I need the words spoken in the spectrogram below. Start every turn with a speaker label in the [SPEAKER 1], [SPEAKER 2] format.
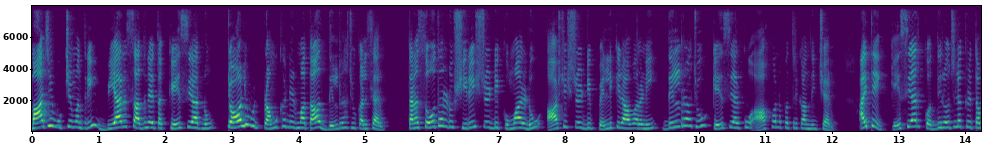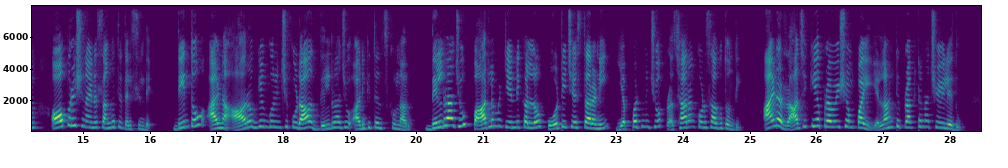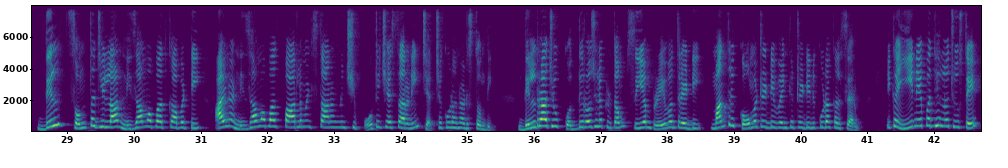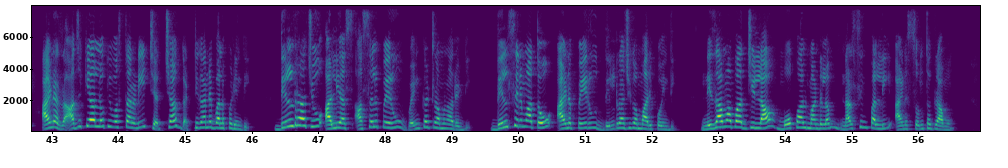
[SPEAKER 1] మాజీ ముఖ్యమంత్రి బీఆర్ఎస్ అధినేత కేసీఆర్ను టాలీవుడ్ ప్రముఖ నిర్మాత దిల్ రాజు కలిశారు. తన సోదరుడు శిరీష్ రెడ్డి కుమారుడు ఆశిష్ రెడ్డి పెళ్ళికి రావాలని దిల్ రాజు కేసీఆర్కు ఆహ్వాన పత్రిక అందించారు. అయితే కేసీఆర్ కొద్ది రోజుల క్రితం ఆపరేషన్ అయిన సంగతి తెలిసిందే. దీంతో ఆయన ఆరోగ్యం గురించి కూడా దిల్ రాజు అడిగి తెలుసుకున్నారు. దిల్ రాజు పార్లమెంట్ ఎన్నికల్లో పోటీ చేస్తారని ఎప్పటి నుంచో ప్రచారం కొనసాగుతోంది. ఆయన రాజకీయ ప్రవేశంపై ఎలాంటి ప్రకటన చేయలేదు. దిల్ సొంత జిల్లా నిజామాబాద్ కాబట్టి ఆయన నిజామాబాద్ పార్లమెంట్ స్థానం నుంచి పోటీ చేస్తారని చర్చ కూడా నడుస్తుంది. దిల్ రాజు కొద్ది రోజుల క్రితం సీఎం రేవంత్ రెడ్డి మంత్రి కోమటిరెడ్డి వెంకటరెడ్డిని కూడా కలిశారు. ఇక ఈ నేపథ్యంలో చూస్తే ఆయన రాజకీయాల్లోకి వస్తారని చర్చ గట్టిగానే బలపడింది. దిల్ రాజు అలియాస్ అసలు పేరు వెంకటరమణారెడ్డి. దిల్ సినిమాతో ఆయన పేరు దిల్ రాజుగా మారిపోయింది. నిజామాబాద్ జిల్లా మోపాల్ మండలం నర్సింగ్పల్లి ఆయన సొంత గ్రామం.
